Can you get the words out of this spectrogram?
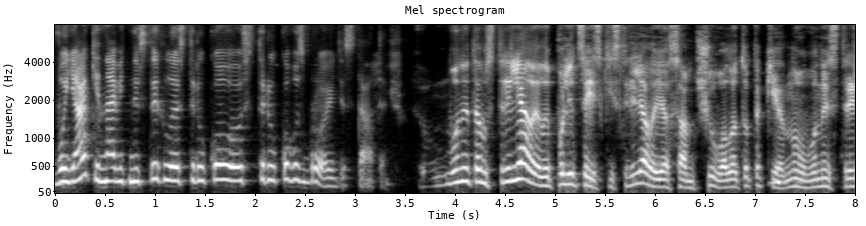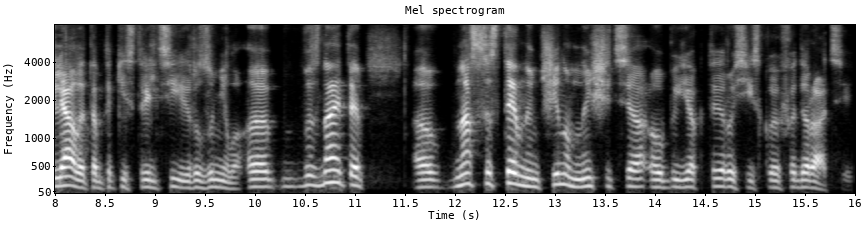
вояки навіть не встигли стрілкову стрілкову зброю дістати. Вони там стріляли, але поліцейські стріляли, я сам чув, але то таке. Ну вони стріляли, там такі стрільці, розуміло. Е, ви знаєте, е, в нас системним чином нищаться об'єкти Російської Федерації.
